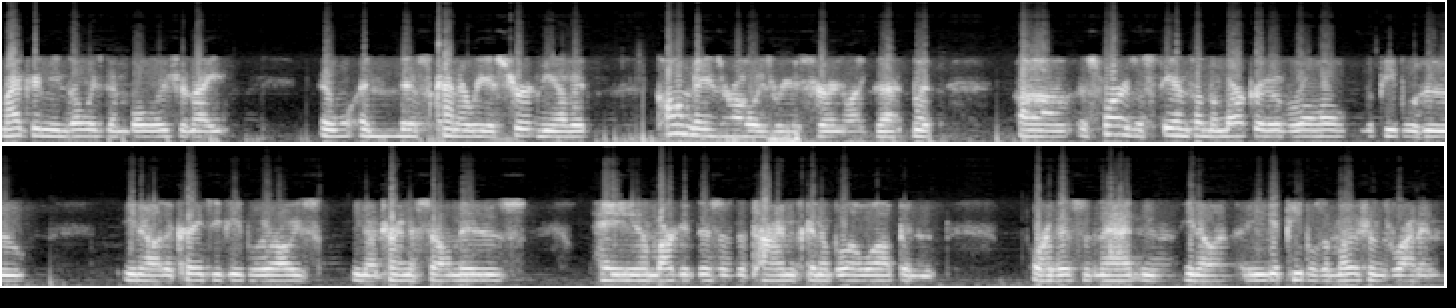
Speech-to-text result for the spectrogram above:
my opinion's always been bullish, and I and, and this kind of reassured me of it. Calm days are always reassuring like that. But uh, as far as a stance on the market overall, the people who, you know, the crazy people who are always, you know, trying to sell news. Hey, the market, this is the time it's going to blow up, and or this and that, and you know, and you get people's emotions running.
